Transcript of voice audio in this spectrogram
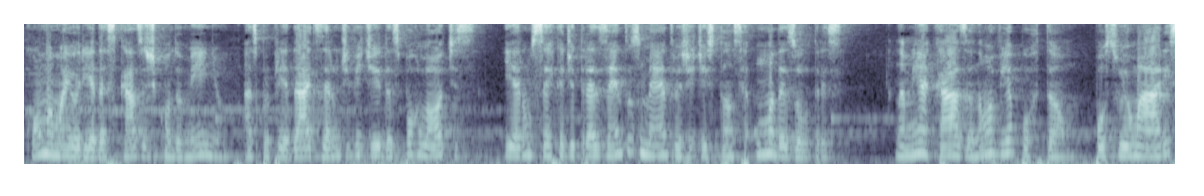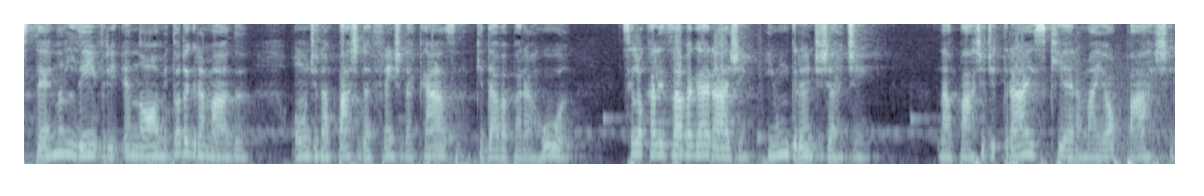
Como a maioria das casas de condomínio, as propriedades eram divididas por lotes e eram cerca de 300 metros de distância uma das outras. Na minha casa não havia portão, possuía uma área externa livre, enorme, toda gramada onde na parte da frente da casa, que dava para a rua, se localizava a garagem e um grande jardim. Na parte de trás, que era a maior parte,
